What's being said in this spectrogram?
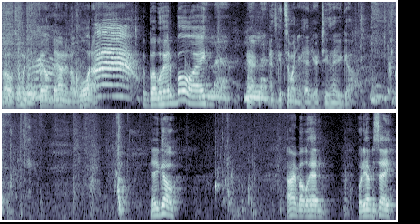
oh, someone just fell down in the water. Ah! A bubbleheaded boy. Here, let's get some on your head here too. There you go. There you go. All right, bubblehead. What do you have to say?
